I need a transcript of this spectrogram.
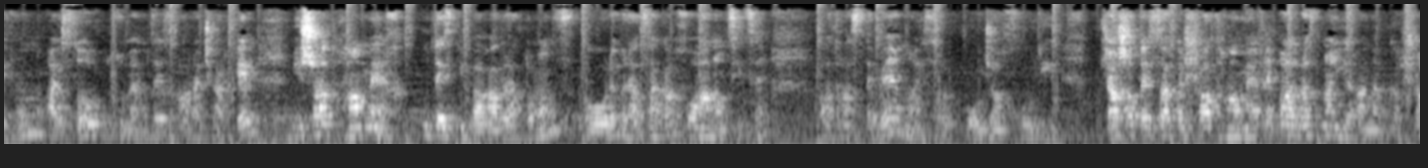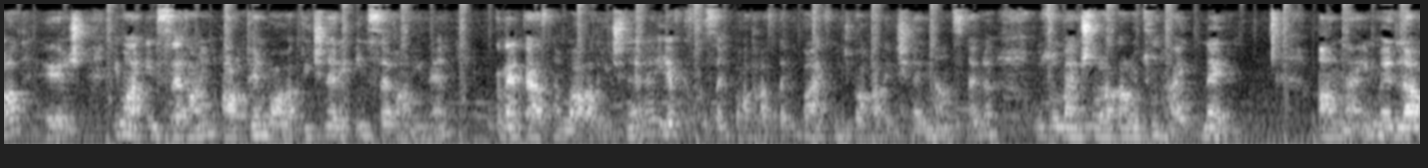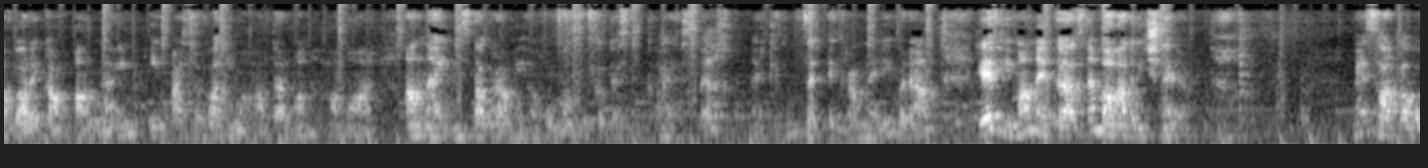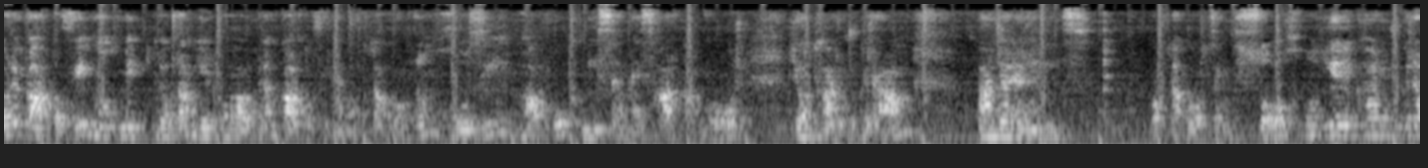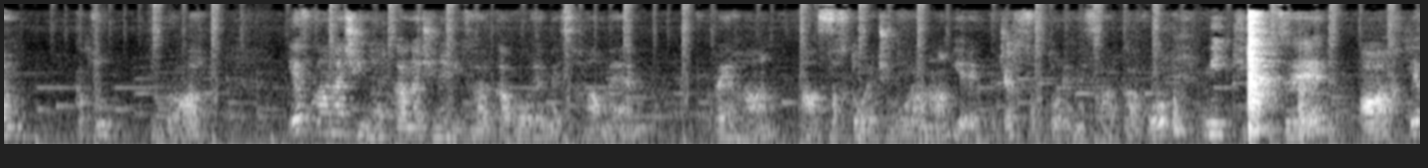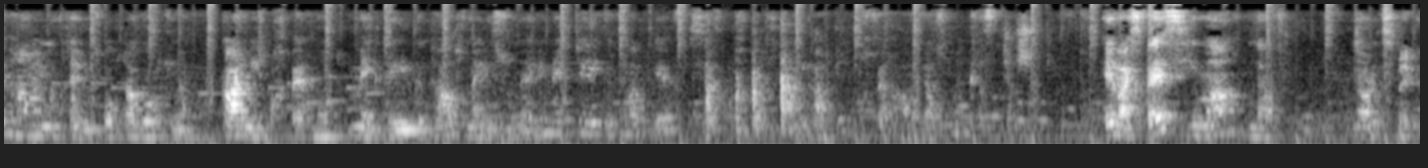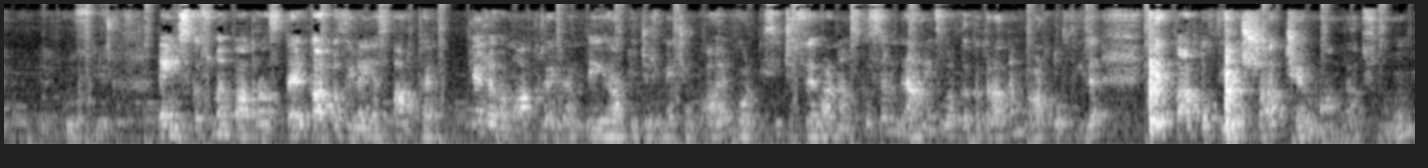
եթերում այսօր ուզում եմ ձեզ առաջարկել մի շատ համեղ ուտեստի բաղադրատոմս, որը վրացական խոհանոցից է պատրաստել եմ այսօր օջախուրի։ Ճաշատեսակը շատ համեղ է, պատրաստման եղանակը շատ հեշտ։ Հիմա իմ սեղանին արդեն բաղադրիչները իմ սեղանին են, կներկայացնեմ բաղադրիչները եւ կսկսենք պատրաստել, բայց ինչ բաղադրիչներին անցնելը ուզում եմ շնորհակալություն հայտնել Աննային, մեր լավ բարեկամ Աննային իմ այսօրվա դիմահարդարման համար։ Աննայի Instagram-ի հղումը դուք կտեսնեք այստեղ ներքևում ձեր էկրանների վրա եւ հիմա ներկայացնեմ բաղադրիչները։ Մեզ հարկավոր է կարտոֆիլ, մոտ 1 կիլոգրամ 200 գրամ կարտոֆիլ եմ օգտագործում, խոզի, փափուկ, միս է մեզ հարկավոր 700 գրամ, բանջարեղենից օգտագործենք սոխ, մոտ 300 գրամ, կծու բիբար եւ կանաչիներ, կանաչիներից հարկավոր է մեզ համեմ, ռեհան, ա, սխտորը չմոռանամ, երեք պճեղ սխտոր է մեզ հարկավոր, մի քիչ ձետ, աղ եւ համեմունքներից օգտագործում եմ կարմիր պղպեղ մոտ 1 թեյի գթալ, մելիսուների 1 թեյի գթալ եւ սև պղպեղ։ Իհարկե պղպեղը ավելացնում ենք ըստ ճաշակի։ Եվ այսպես հիմա լավ նորից 1 2 3 Դե ինչ սկսում եմ պատրաստել, կարտոֆիլը ես արդեն կեղևը մաքրել եմ, դե իհարկե ջրի մեջ եմ պահել, որպեսզի չսևանա, սկսեմ դրանից, որ կկտրատեմ կարտոֆիլը, եւ կարտոֆիլը շատ չեմ մանրացնում։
